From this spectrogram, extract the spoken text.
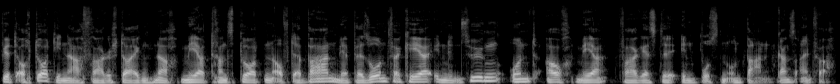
wird auch dort die Nachfrage steigen nach mehr Transporten auf der Bahn, mehr Personenverkehr in den Zügen und auch mehr Fahrgäste in Bussen und Bahnen. Ganz einfach.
